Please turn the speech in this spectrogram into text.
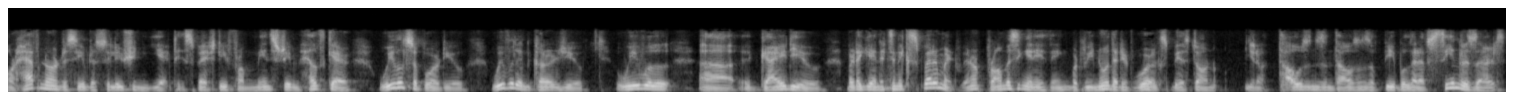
or have not received a solution yet, especially from mainstream healthcare, we will support you. We will encourage you. We will uh, guide you. But again, it's an experiment. We're not promising anything, but we know that it works based on you know thousands and thousands of people that have seen results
